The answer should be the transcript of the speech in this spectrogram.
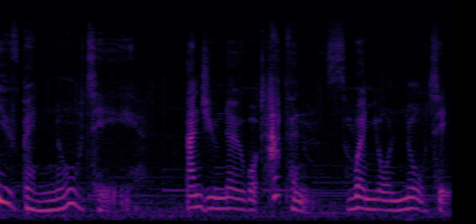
you've been naughty. And you know what happens when you're naughty.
